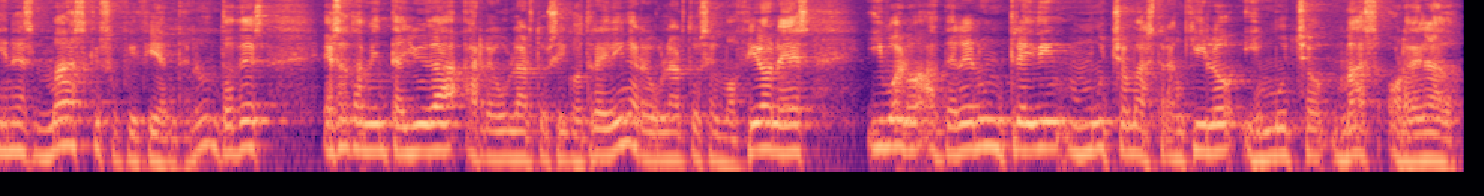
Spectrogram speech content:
tienes más que suficiente, ¿no? Entonces, eso también te ayuda a regular tu psicotrading, a regular tus emociones y, bueno, a tener un trading mucho más tranquilo y mucho más ordenado.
